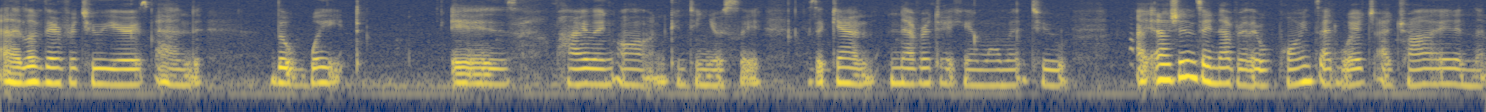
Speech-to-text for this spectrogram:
and I lived there for two years, and the weight is piling on continuously. Because again, never taking a moment to, I, and I shouldn't say never, there were points at which I tried and then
